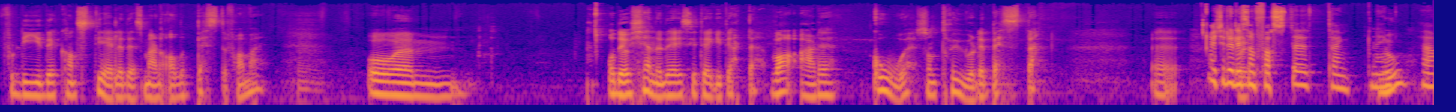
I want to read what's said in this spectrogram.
Fordi det kan stjele det som er det aller beste fra meg. Og, ehm, og det å kjenne det i sitt eget hjerte. Hva er det gode som truer det beste? Eh, Er ikke det litt sånn fastetenkning? jo. Ja.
